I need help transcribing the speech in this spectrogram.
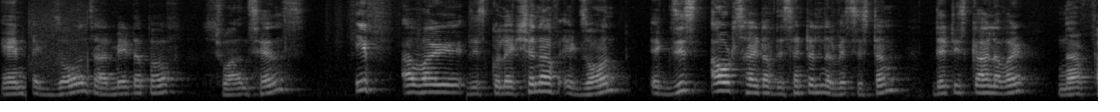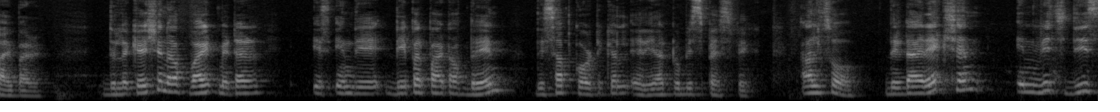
and axons are made up of Schwann cells if our this collection of axon exists outside of the central nervous system that is called our nerve fiber. The location of white matter is in the deeper part of brain, the subcortical area to be specific. Also, the direction in which this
